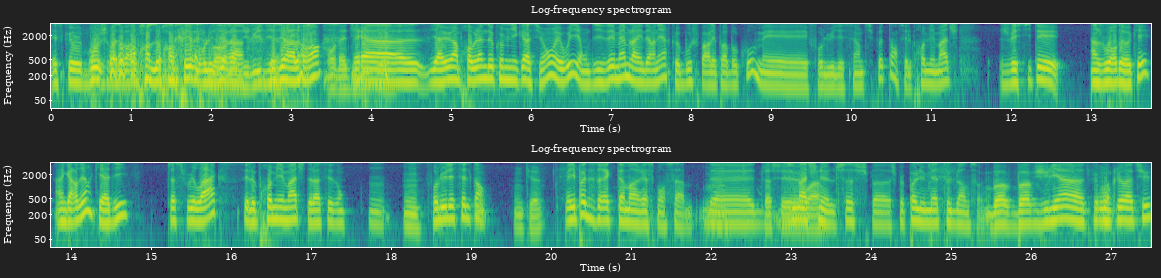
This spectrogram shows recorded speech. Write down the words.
est-ce que Bush va devoir apprendre le français pour lui, Bon, dire, on a à, dû lui dire. dire à Laurent? On a dû Mais, lui dire. euh, Il y a eu un problème de communication et oui, on disait même l'année dernière que Bush parlait pas beaucoup, mais il faut lui laisser un petit peu de temps. C'est le premier match. Je vais citer un joueur de hockey, un gardien, qui a dit Just relax, c'est le premier match de la saison. Hmm. Hmm. faut lui laisser le temps. Ok. Mais il n'est pas directement responsable de, Ça, c'est- du match ouais. nul. Ça, je ne peux pas lui mettre tout le blâme sur lui. Bof, bof. Julien, tu peux conclure là-dessus?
